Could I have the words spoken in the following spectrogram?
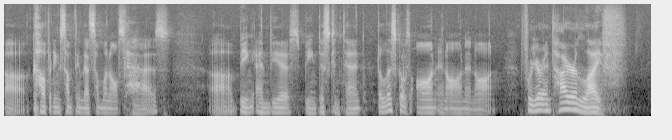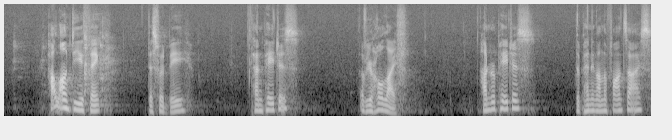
uh, coveting something that someone else has, uh, being envious, being discontent. The list goes on and on and on. For your entire life, how long do you think this would be? 10 pages of your whole life? 100 pages, depending on the font size?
